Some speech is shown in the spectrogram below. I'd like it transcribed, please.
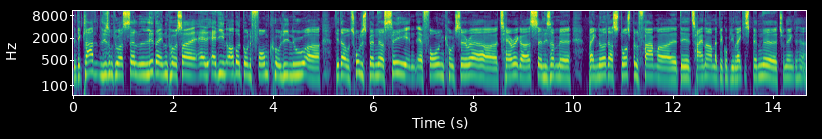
men det er klart, ligesom du også selv lidt er inde på, så er, er de i en opadgående formkål lige nu. Og det, der er utrolig spændende at se, er Fallen, Coldzera og Tarek også øh, ligesom øh, bringe noget af deres storspil frem. Og det tegner om, at det kunne blive en rigtig spændende turnering, det her.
